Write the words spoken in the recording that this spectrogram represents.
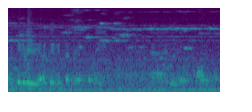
வண்டிகளில் இறங்குகின்றனர் என்பதை நீங்கள் பாருங்கள்.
